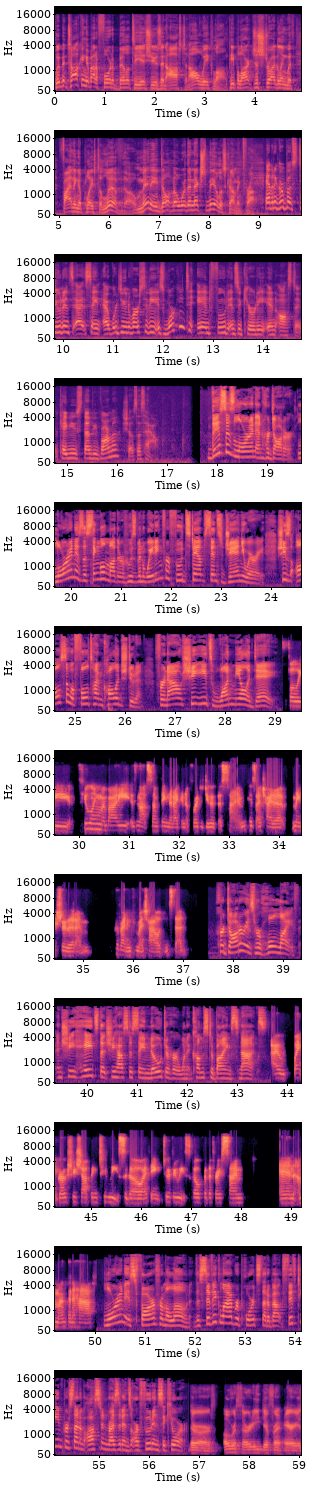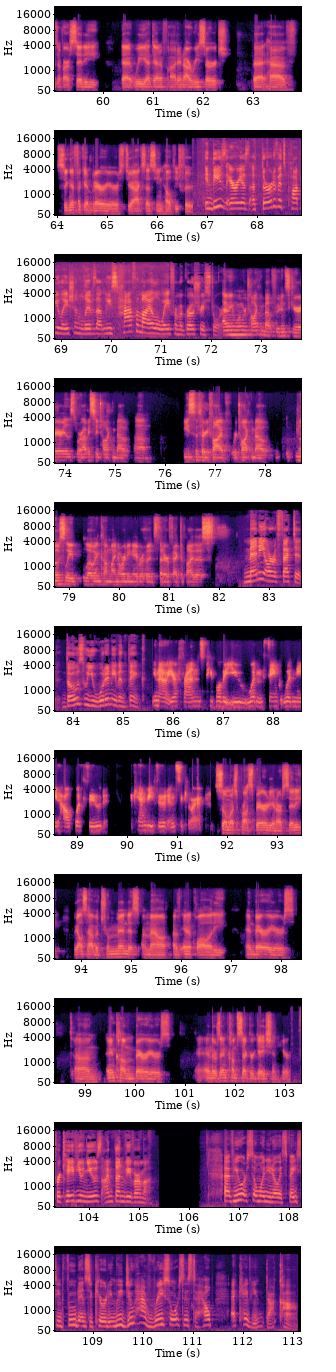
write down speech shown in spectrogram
We've been talking about affordability issues in Austin all week long. People aren't just struggling with finding a place to live, though. Many don't know where their next meal is coming from. Yeah, but a group of students at St. Edward's University is working to end food insecurity in Austin. KVUE's Tanvi Varma shows us how. This is Lauren and her daughter. Lauren is a single mother who's been waiting for food stamps since January. She's also a full time college student. For now, she eats one meal a day fully fueling my body is not something that I can afford to do at this time because I try to make sure that I'm providing for my child instead. Her daughter is her whole life, and she hates that she has to say no to her when it comes to buying snacks. I went grocery shopping two weeks ago, I think two or three weeks ago for the first time in a month and a half. Lauren is far from alone. The Civic Lab reports that about 15% of Austin residents are food insecure. There are over 30 different areas of our city that we identified in our research that have significant barriers to accessing healthy food. In these areas, a third of its population lives at least half a mile away from a grocery store. I mean, when we're talking about food insecure areas, we're obviously talking about um, east of 35. We're talking about mostly low income minority neighborhoods that are affected by this. Many are affected, those who you wouldn't even think. You know, your friends, people that you wouldn't think would need help with food, can be food insecure. So much prosperity in our city. We also have a tremendous amount of inequality and barriers, um, income barriers, and there's income segregation here. For KVUE News, I'm Tanvi Varma. If you or someone you know is facing food insecurity, we do have resources to help at kvue.com.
